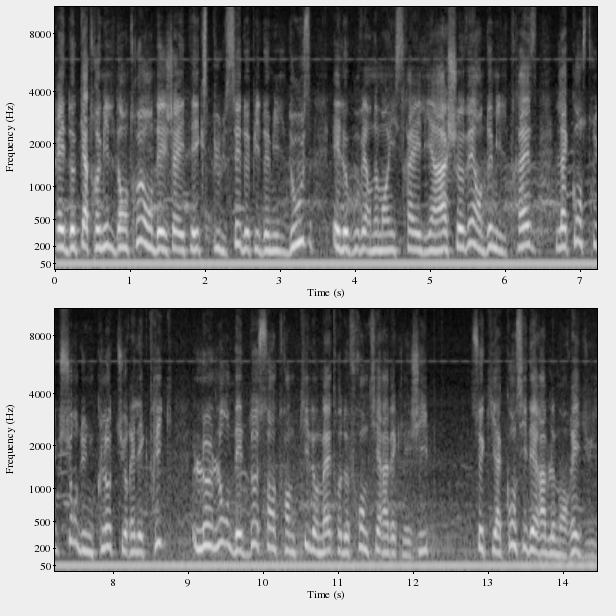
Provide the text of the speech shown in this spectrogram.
Près de 4000 d'entre eux ont déjà été expulsés depuis 2012 et le gouvernement israélien a achevé en 2013 la construction d'une clôture électrique le long des 230 km de frontière avec l'Égypte, ce qui a considérablement réduit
